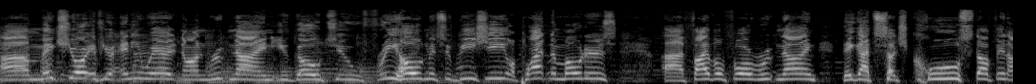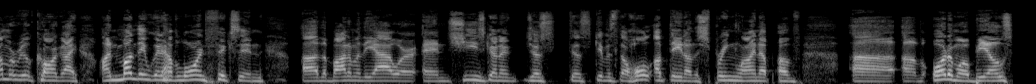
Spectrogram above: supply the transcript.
Um, make sure if you're anywhere on Route 9, you go to Freehold Mitsubishi or Platinum Motors. Uh, 504 Route 9. They got such cool stuff in. I'm a real car guy. On Monday, we're going to have Lauren Fixin, uh, the bottom of the hour, and she's going to just, just give us the whole update on the spring lineup of, uh, of automobiles.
